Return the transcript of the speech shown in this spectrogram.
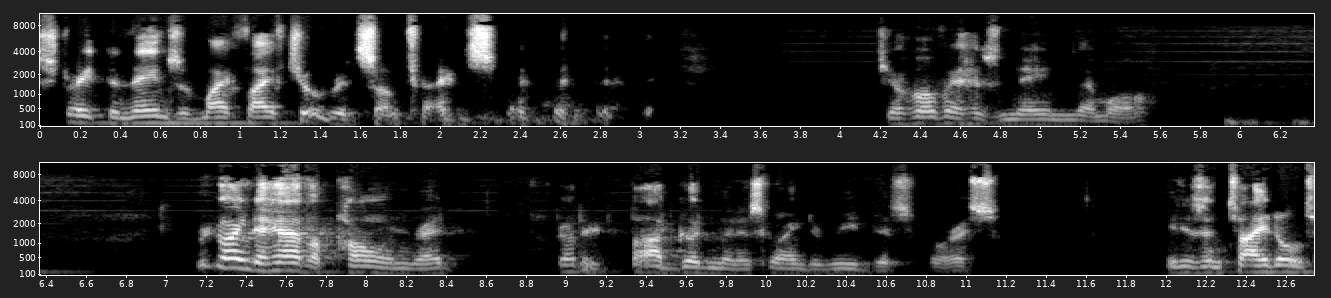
straight the names of my five children sometimes. Jehovah has named them all. We're going to have a poem read Brother Bob Goodman is going to read this for us. It is entitled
